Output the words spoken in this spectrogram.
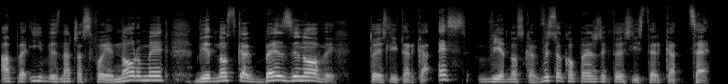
API wyznacza swoje normy w jednostkach benzynowych to jest literka S, w jednostkach wysokoprężnych to jest literka C.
